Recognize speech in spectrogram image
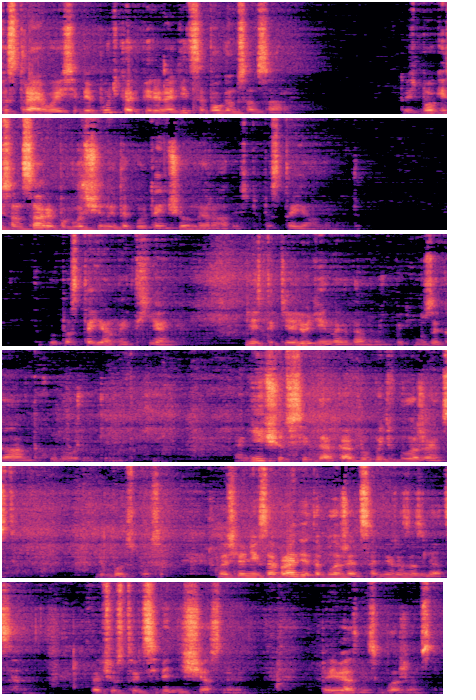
выстраиваю себе путь, как переродиться Богом сансары. То есть боги сансары поглощены такой утонченной радостью постоянно. Такой постоянной тхьянь. Есть такие люди иногда, может быть, музыканты, художники. Они, такие. они ищут всегда, как бы быть в блаженстве. Любой способ. Но если у них забрать это блаженство, они разозлятся. Почувствуют себя несчастными. Привязанность к блаженству.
